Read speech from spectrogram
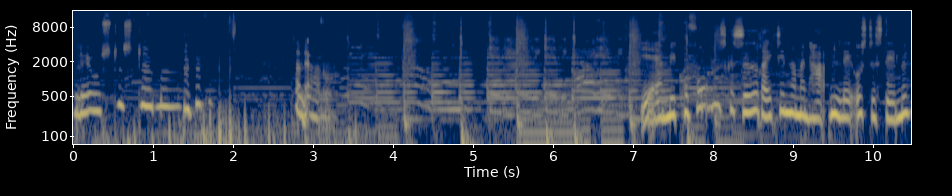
laveste stemme. Sådan der. Ja, mikrofonen skal sidde rigtigt, når man har den laveste stemme.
